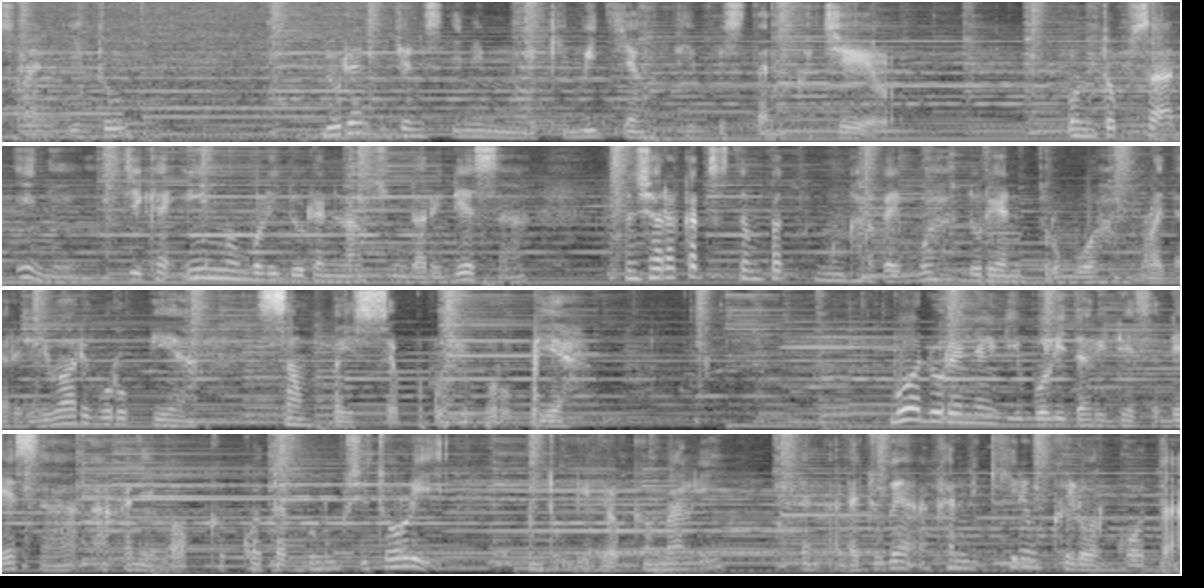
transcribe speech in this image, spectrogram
Selain itu, durian jenis ini memiliki biji yang tipis dan kecil. Untuk saat ini, jika ingin membeli durian langsung dari desa, masyarakat setempat menghargai buah durian per buah mulai dari Rp5.000 sampai Rp10.000. Buah durian yang dibeli dari desa-desa akan dibawa ke kota Gunung Sitoli untuk dijual kembali dan ada juga yang akan dikirim ke luar kota.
